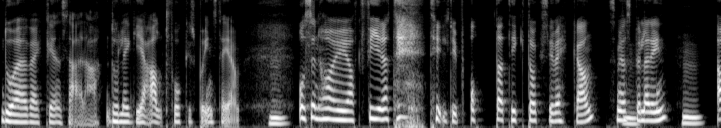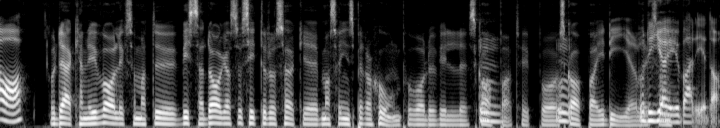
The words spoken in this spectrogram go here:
då är jag verkligen så här, ah, då lägger jag allt fokus på Instagram. Mm. Och sen har jag fyra till, till typ åtta TikToks i veckan som jag spelar in. Mm. Ja, Och där kan det ju vara liksom att du vissa dagar så sitter du och söker massa inspiration på vad du vill skapa typ och Mm. skapa idéer. och det liksom. gör jag ju varje dag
